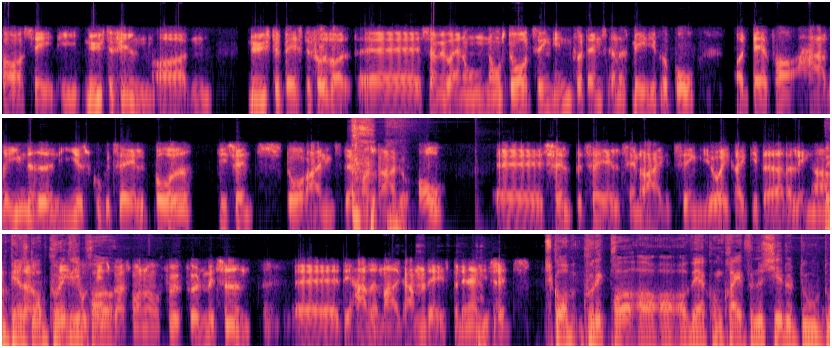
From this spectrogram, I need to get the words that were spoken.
for at se de nyeste film og den nyeste, bedste fodbold, øh, som jo er nogle, nogle store ting inden for danskernes medieforbrug. Og derfor har rimeligheden i at skulle betale både licens, stor regning til Danmarks Radio, og øh, selv betale til en række ting, jo ikke rigtig været der længere. Men Peter Skorp, kunne du ikke lige prøve... Det er et spørgsmål om at følge med tiden. Øh, det har været meget gammeldags med den her licens. Skorp, kunne du ikke prøve at, at, at være konkret? For nu siger du, du, du,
